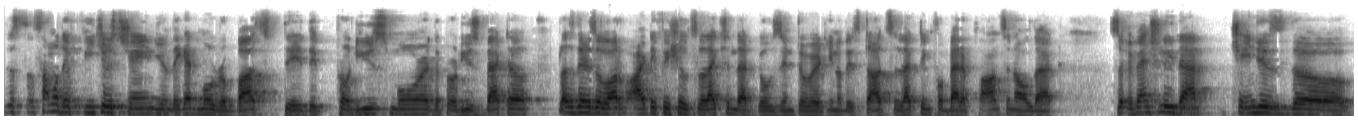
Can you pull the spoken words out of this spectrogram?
this, some of their features change. You know, they get more robust. They they produce more. They produce better. Plus, there's a lot of artificial selection that goes into it. You know, they start selecting for better plants and all that. So eventually, that changes the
